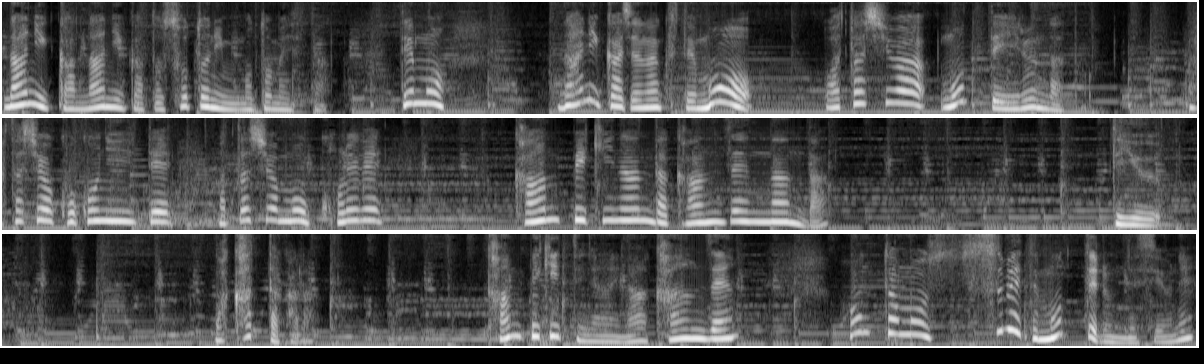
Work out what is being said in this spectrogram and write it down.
何か何かと外に求めてた。でも何かじゃなくてもう私は持っているんだと。私はここにいて私はもうこれで完璧なんだ完全なんだっていう分かったから。完璧ってんじゃないな。完全本当はもう全て持ってるんですよね。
